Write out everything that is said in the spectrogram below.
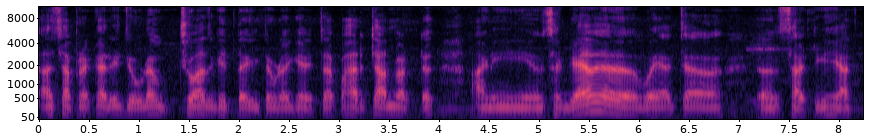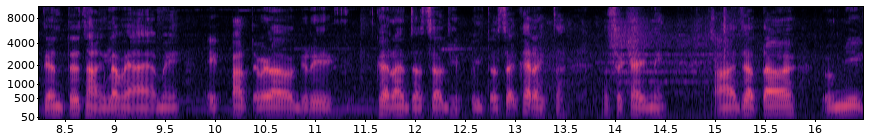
अशा प्रकारे जेवढा उच्छ्वास घेता येईल तेवढा घ्यायचा. फार छान वाटतं. आणि सगळ्या वयाच्या साठी हे अत्यंत चांगला व्यायाम आहे. एक पाच वेळा वगैरे करा जसा झेपेल तसा करायचा. असं काही नाही. आज आता मी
